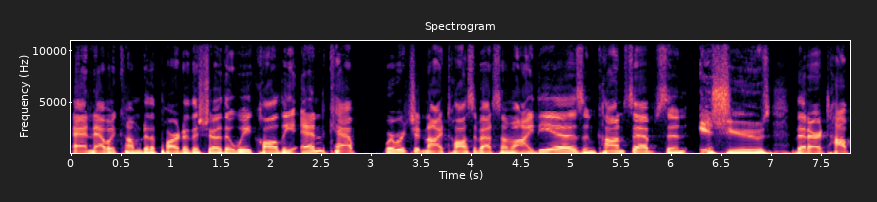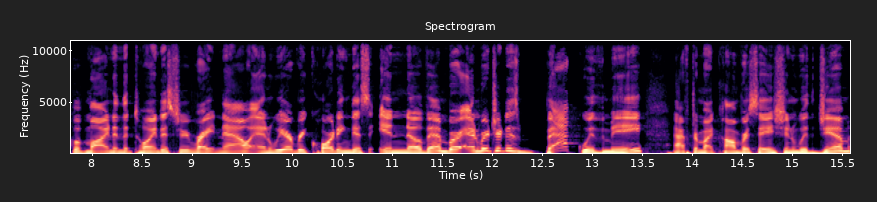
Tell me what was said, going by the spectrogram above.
And now we come to the part of the show that we call the end cap, where Richard and I toss about some ideas and concepts and issues that are top of mind in the toy industry right now. And we are recording this in November, and Richard is back with me after my conversation with Jim.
